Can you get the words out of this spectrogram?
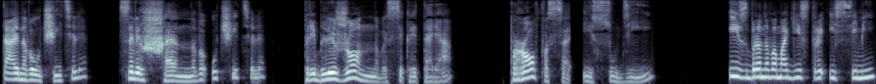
тайного учителя, совершенного учителя, приближенного секретаря, профоса и судьи, избранного магистра из семи,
